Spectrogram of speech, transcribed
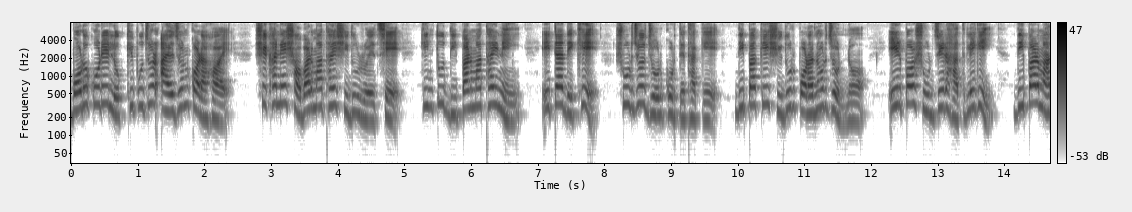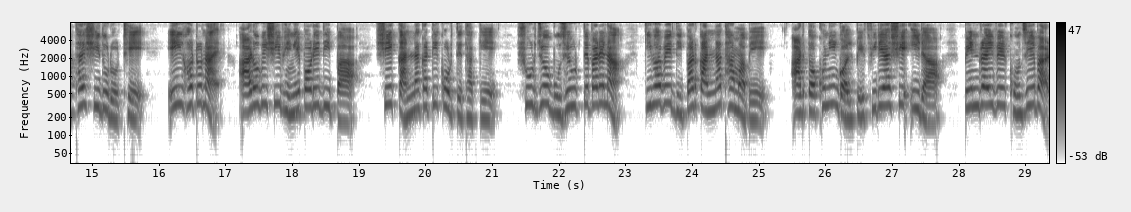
বড় করে লক্ষ্মী পুজোর আয়োজন করা হয়। সেখানে সবার মাথায় সিঁদুর রয়েছে, কিন্তু দীপার মাথায় নেই। এটা দেখে সূর্য জোর করতে থাকে দীপাকে সিঁদুর পরানোর জন্য। এরপর সূর্যের হাত লেগেই দীপার মাথায় সিঁদুর ওঠে। এই ঘটনায় আরও বেশি ভেঙে পড়ে দীপা। সে কান্নাকাটি করতে থাকে। সূর্য বুঝে উঠতে পারে না কীভাবে দীপার কান্না থামাবে। আর তখনই গল্পে ফিরে আসে ইরা। পেনড্রাইভের খোঁজে এবার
